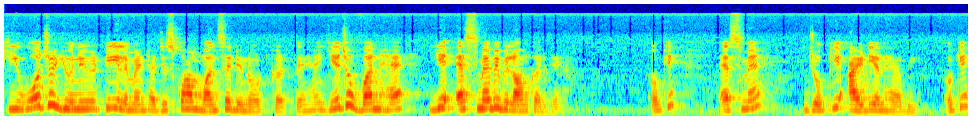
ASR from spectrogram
कि वो जो यूनिटी एलिमेंट है, जिसको हम वन से डिनोट करते हैं, ये जो वन है, ये एस में भी बिलोंग कर गया ओके एस में जो कि आइडियल है अभी ओके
